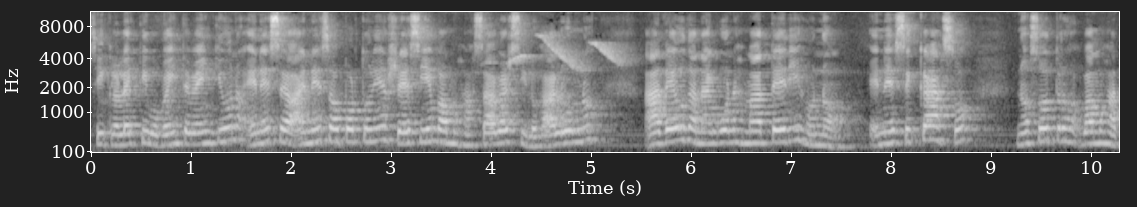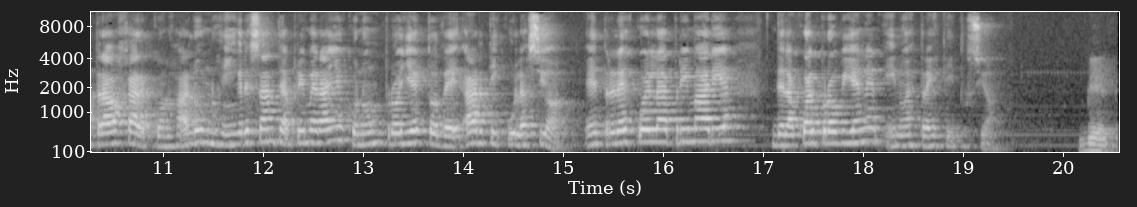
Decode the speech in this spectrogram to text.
ciclo lectivo 2021, en esa, en esa oportunidad recién vamos a saber si los alumnos adeudan algunas materias o no. En ese caso, nosotros vamos a trabajar con los alumnos ingresantes a primer año con un proyecto de articulación entre la escuela primaria de la cual provienen y nuestra institución. Bien.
